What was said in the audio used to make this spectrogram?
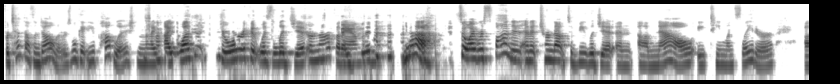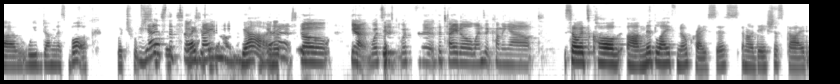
for $10000 we'll get you published and i, I wasn't sure if it was legit or not but i did yeah. So i responded and it turned out to be legit and um, now 18 months later um, we've done this book which we're yes that's so exciting. Yeah, yeah. and it, so yeah what's it what's the, the title? When's it coming out so it's called uh, Midlife No Crisis An Audacious Guide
